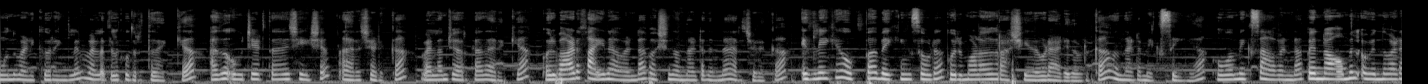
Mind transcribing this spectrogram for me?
മൂന്ന് മണിക്കൂറെങ്കിലും വെള്ളത്തിൽ കുതിർത്ത് വെക്കുക. അത് ഊറ്റിയെടുത്തതിന് ശേഷം അരച്ചെടുക്കുക. വെള്ളം ചേർക്കാതെ അരയ്ക്കുക. ഒരുപാട് ഫൈൻ ആവണ്ട പക്ഷെ നന്നായിട്ട് തന്നെ അരച്ചെടുക്കുക. ഇതിലേക്ക് ഉപ്പ് ബേക്കിംഗ് സോഡ കുരുമുളക് ക്രഷ് ചെയ്ത് കൂടെ ആഡ് ചെയ്ത് കൊടുക്കുക നന്നായിട്ട് മിക്സ് ചെയ്യുക. ഓവർ മിക്സ് ആവണ്ട. പിന്നെ നോർമൽ ഉഴുന്ന് വട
